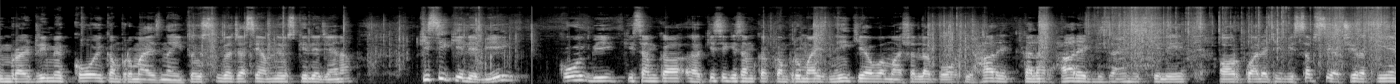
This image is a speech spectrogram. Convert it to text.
امبرائڈری میں کوئی کمپرومائز نہیں۔ تو اس کی وجہ سے ہم نے اس کے لیے جو ہے نا، کسی کے لیے بھی کوئی بھی قسم کا، کسی قسم کا کمپرومائز نہیں کیا ہوا۔ ماشاءاللہ، بہت ہی ہر ایک کلر ہر ایک ڈیزائن اس کے لیے اور کوالٹی بھی سب سے اچھی رکھی ہیں۔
